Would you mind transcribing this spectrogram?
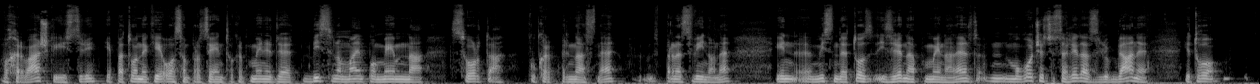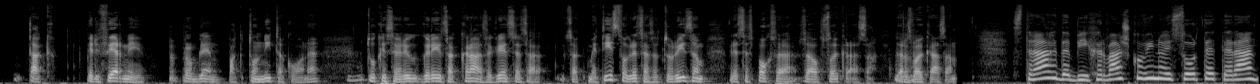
V Hrvaški Istri je pa to nekje 8%, kar pomeni, da je bistveno manj pomembna sorta, kot pri nas, ne? pri nas vino. Ne? In eh, mislim, da je to izredna pomena. Ne? Mogoče, če se gleda z Ljubljane, je to tak periferni problem, pa to ni tako. Ne? Tukaj se gre za kras, gre se za, za kmetijstvo, gre se za turizem, gre se spoh za, za obstoj krasa, za razvoj krasa. Strah, da bi hrvaško vino iz sorte teran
